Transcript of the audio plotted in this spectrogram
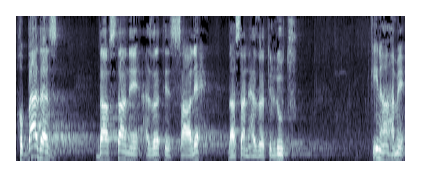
خب بعد از داستان حضرت صالح داستان حضرت لوط که اینها همه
